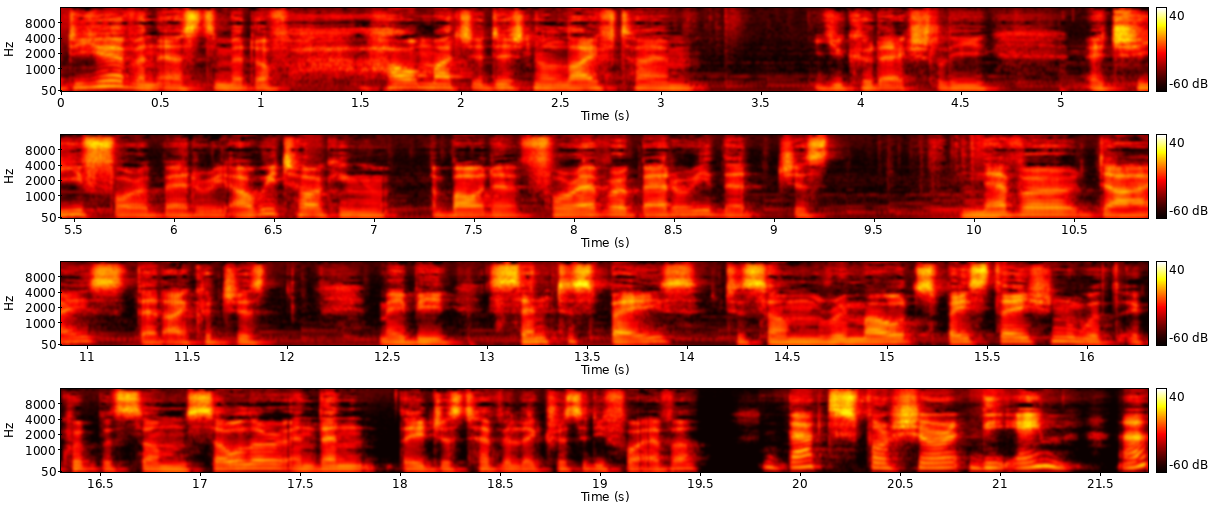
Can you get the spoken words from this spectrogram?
do you have an estimate of how much additional lifetime you could actually achieve for a battery? Are we talking about a forever battery that just never dies, that I could just maybe send to space to some remote space station with equipped with some solar and then they just have electricity forever? That's for sure the aim huh?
